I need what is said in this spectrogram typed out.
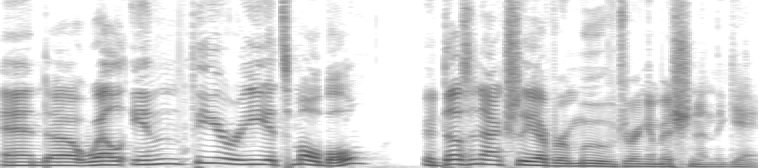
And, uh, well, in theory, it's mobile. It doesn't actually ever move during a mission in the game.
